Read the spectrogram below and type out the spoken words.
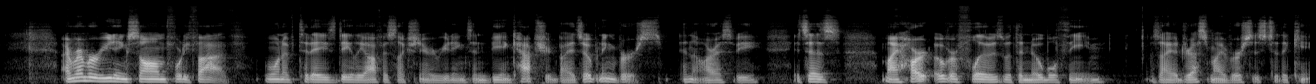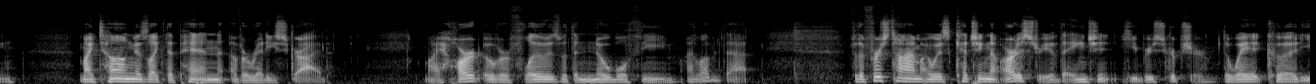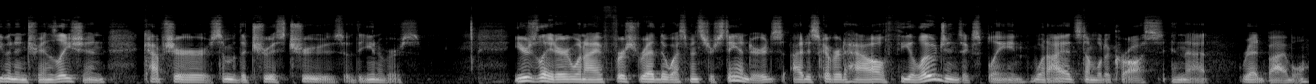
I remember reading Psalm 45, one of today's daily office lectionary readings, and being captured by its opening verse in the RSV. It says, My heart overflows with a noble theme as I address my verses to the king. My tongue is like the pen of a ready scribe. My heart overflows with a noble theme. I loved that. For the first time, I was catching the artistry of the ancient Hebrew scripture, the way it could, even in translation, capture some of the truest truths of the universe. Years later, when I first read the Westminster Standards, I discovered how theologians explain what I had stumbled across in that red Bible.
